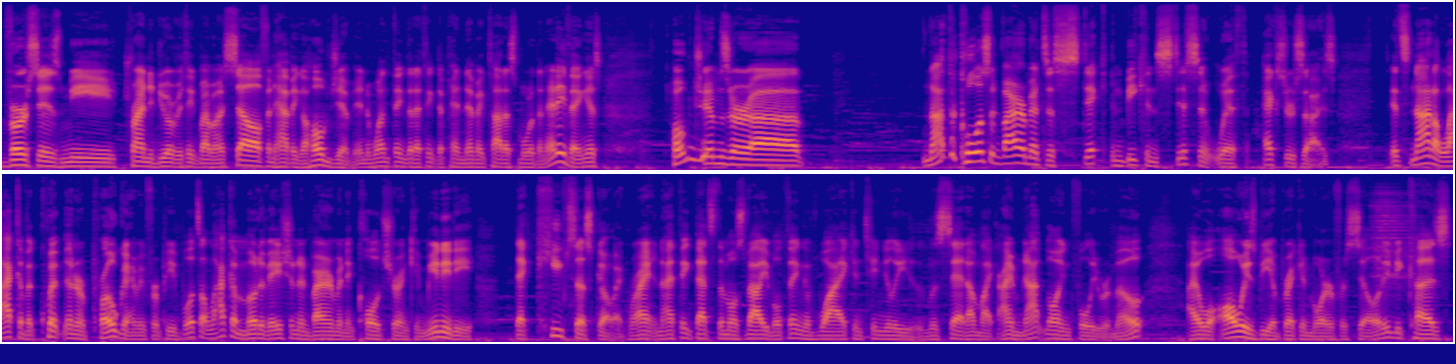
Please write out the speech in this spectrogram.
Versus me trying to do everything by myself and having a home gym. And one thing that I think the pandemic taught us more than anything is home gyms are uh, not the coolest environment to stick and be consistent with exercise. It's not a lack of equipment or programming for people, it's a lack of motivation, environment, and culture and community that keeps us going, right? And I think that's the most valuable thing of why I continually was said, I'm like, I'm not going fully remote. I will always be a brick and mortar facility because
